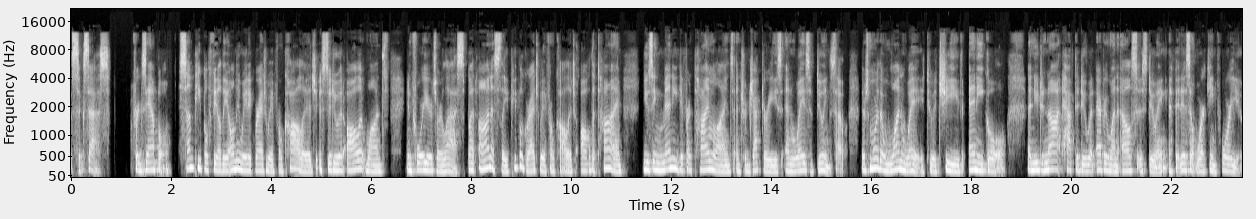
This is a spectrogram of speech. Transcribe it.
success. For example, some people feel the only way to graduate from college is to do it all at once in four years or less. But honestly, people graduate from college all the time using many different timelines and trajectories and ways of doing so. There's more than one way to achieve any goal, and you do not have to do what everyone else is doing if it isn't working for you.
